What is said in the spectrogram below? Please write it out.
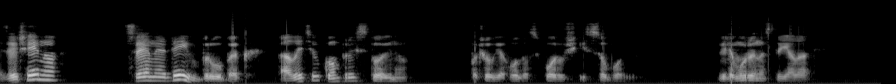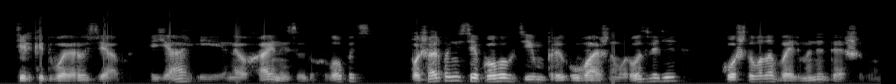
Звичайно, це не Дейв Брубек, але цілком пристойно, почув я голос поруч із собою. Біля Мурина стояло тільки двоє роззяв я і неохайний з хлопець, пошарпаність якого, втім, при уважному розгляді коштувала вельми недешево.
